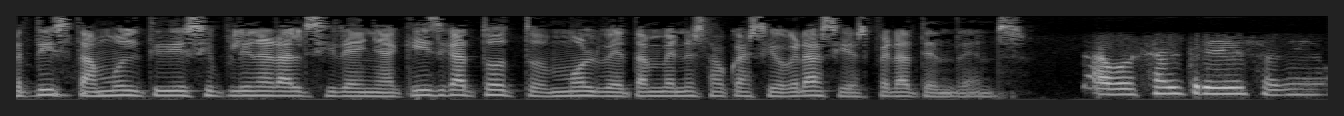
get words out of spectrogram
artista multidisciplinar al Sirenya, que isga tot molt bé també en esta ocasió. Gràcies per atendre'ns. A vosaltres, adéu.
